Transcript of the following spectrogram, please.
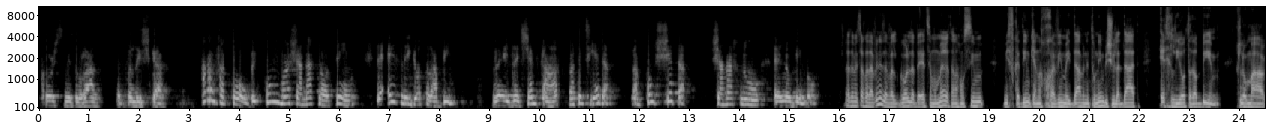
קורס מזורז בלשכה. על הכל, וכל מה שאנחנו עושים זה איך להיות רבים. ולשם כך אנחנו ידע על כל שטח שאנחנו אה, נוגעים בו. לא יודע אם הצלחת להבין את זה, אבל גולדה בעצם אומרת, אנחנו עושים מפקדים כי אנחנו חייבים מידע ונתונים בשביל לדעת איך להיות רבים. כלומר,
